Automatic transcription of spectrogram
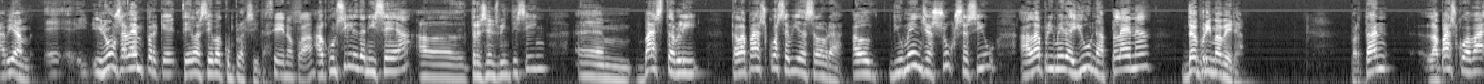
aviam, eh, i no ho sabem perquè té la seva complexitat. Sí, no, clar. El concili de Nicea, el 325, eh, va establir que la Pasqua s'havia de celebrar el diumenge successiu a la primera lluna plena de primavera. Per tant, la Pasqua va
